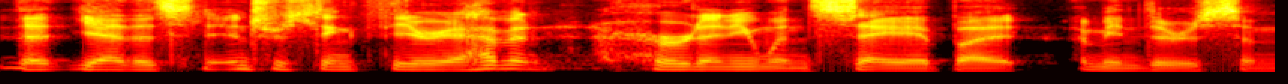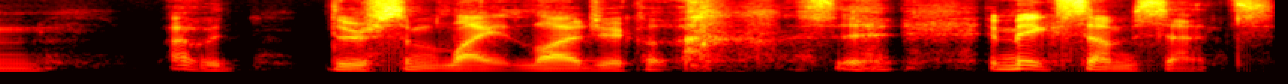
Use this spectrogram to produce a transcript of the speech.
That yeah, that's an interesting theory. I haven't heard anyone say it, but I mean, there's some I would there's some light logic. it makes some sense.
